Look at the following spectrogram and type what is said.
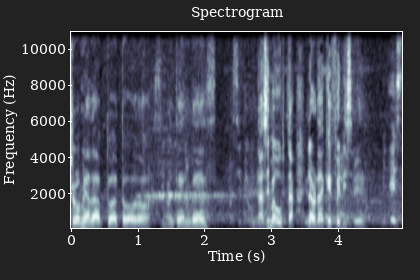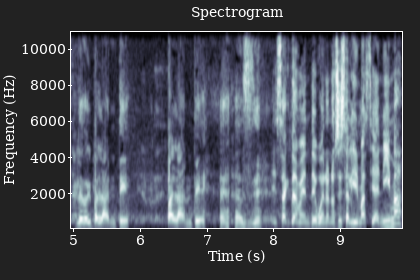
yo me adapto a todo, ¿me entendés? Así me gusta, así me gusta. La verdad que feliz. Le doy para adelante. Pa'lante. sí. Exactamente. Bueno, no sé si alguien más se anima,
